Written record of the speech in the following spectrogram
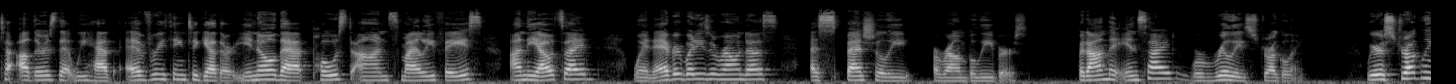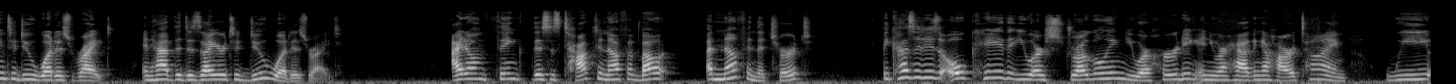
to others that we have everything together. You know that post on smiley face? On the outside when everybody's around us, especially around believers. But on the inside, we're really struggling. We are struggling to do what is right and have the desire to do what is right. I don't think this is talked enough about enough in the church because it is okay that you are struggling, you are hurting, and you are having a hard time. We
